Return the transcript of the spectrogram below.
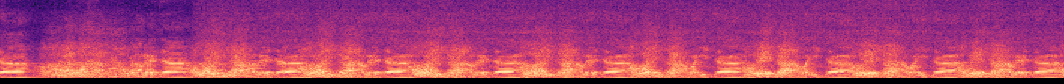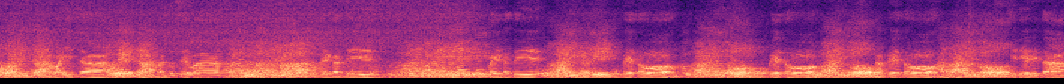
จา อาปาทิโตอเวจาอาปาทิจาอเวจาอาปาทิจาอเวจาอาปาทิจาอเวจาอาปาทิจาอเวจาอาปาทิจาอวอิจาอาเวจาอวอิจาอาเวจาอวอิจาอาเวจาอเวจาอาเวจาอวอิจาอาเวจาพันธุเสวะอุเปกติ อุเปกติอุปาทิคติอุเปโตอุปาทิโตอุเปโตอุปาทิโตอะเปโตอาปาทิโตสิเดริตัง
